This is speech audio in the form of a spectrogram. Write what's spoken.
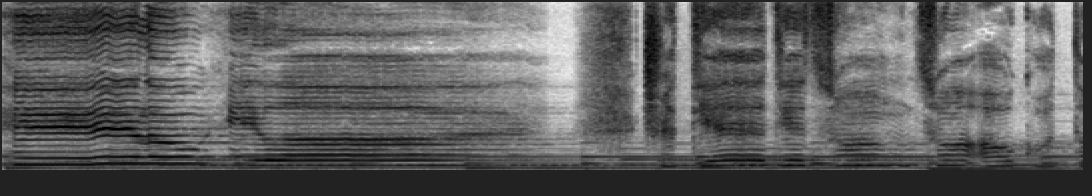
一路以来，这跌跌撞撞熬过的。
